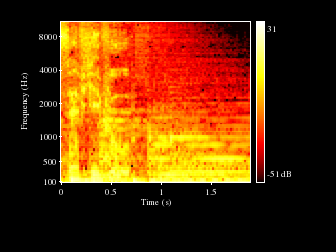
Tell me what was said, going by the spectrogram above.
saviez-vous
